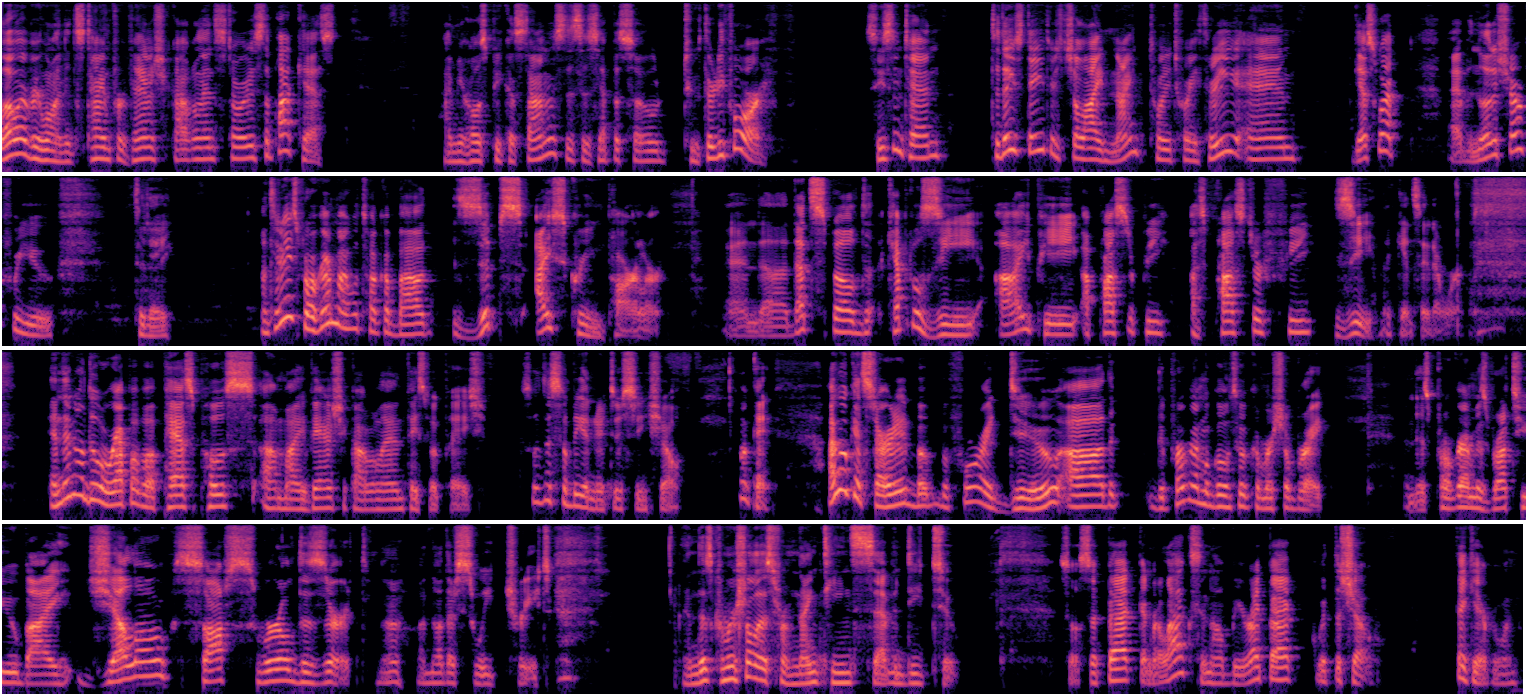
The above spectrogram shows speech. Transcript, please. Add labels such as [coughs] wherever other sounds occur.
Hello, everyone. It's time for Vanished Chicagoland Stories, the podcast. I'm your host, Pete Kastanes. This is episode 234, season 10. Today's date is July 9th, 2023. And guess what? I have another show for you today. On today's program, I will talk about Zip'z Ice Cream Parlor. And uh, that's spelled capital Z I P apostrophe apostrophe Z. I can't say that word. And then I'll do a wrap up of past posts on my Vanished Chicagoland Facebook page. So this will be an interesting show. Okay, I will get started, but before I do, uh, the, the program will go to a commercial break. And this program is brought to you by Jello Soft Swirl Dessert, uh, another sweet treat. And this commercial is from 1972. So sit back and relax, and I'll be right back with the show. Thank you, everyone.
